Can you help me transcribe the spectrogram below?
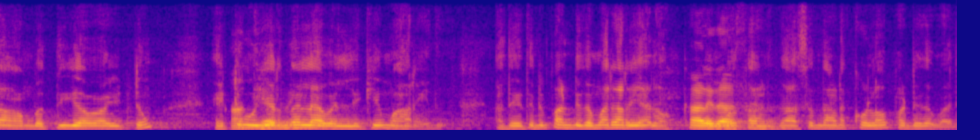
സാമ്പത്തികമായിട്ടും ഏറ്റവും ഉയർന്ന ലെവലിലേക്ക് മാറിയത്. അദ്ദേഹത്തിന് പണ്ഡിതന്മാരെ അറിയാലോ കാളിദാസൻ നടക്കുള്ള പണ്ഡിതന്മാർ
